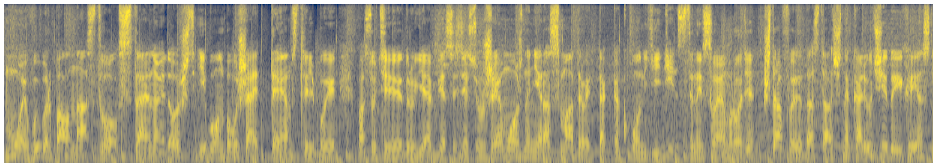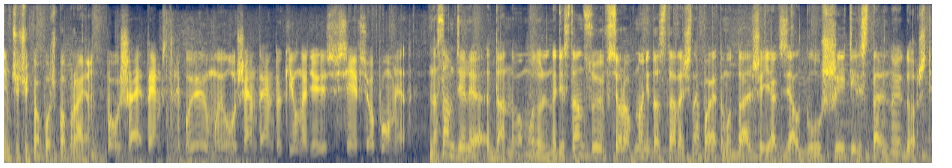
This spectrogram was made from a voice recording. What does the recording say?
Мой выбор пал на ствол «Стальной дождь», ибо он повышает темп стрельбы. По сути, другие обвесы здесь уже можно не рассматривать, так как он единственный в своем роде. Штрафы достаточно колючие, да и хрен с ним чуть-чуть попозже поправим. Повышая темп стрельбы, мы улучшаем time to kill, надеюсь, все все помнят. На самом деле, данного модуля на дистанцию все равно недостаточно, поэтому дальше я взял глушитель «Стальной дождь».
